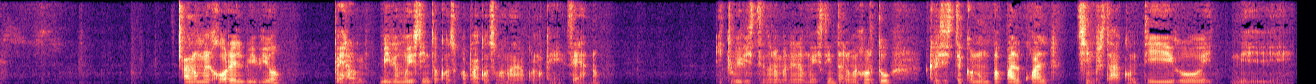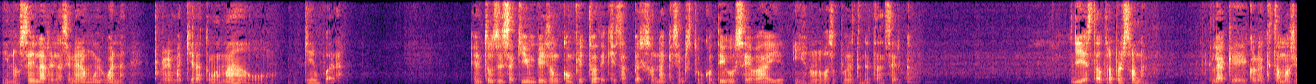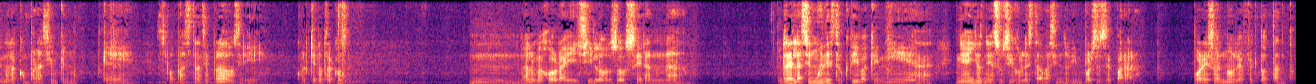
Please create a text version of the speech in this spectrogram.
A lo mejor él vivió, pero vivió muy distinto con su papá, con su mamá, con lo que sea, ¿no? Y tú viviste de una manera muy distinta. A lo mejor tú creciste con un papá al cual siempre estaba contigo y, y, no sé, la relación era muy buena. El problema aquí era tu mamá o quien fuera. Entonces aquí empieza un conflicto de que esa persona que siempre estuvo contigo se va a ir y ya no lo vas a poder tener tan cerca. Y esta otra persona, la que con la que estamos haciendo la comparación, que no, que sus papás están separados y cualquier otra cosa. Mm, a lo mejor ahí sí los dos eran una relación muy destructiva que ni a, ni a ellos ni a sus hijos le estaba haciendo bien, por eso se separaron. Por eso él no le afectó tanto.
